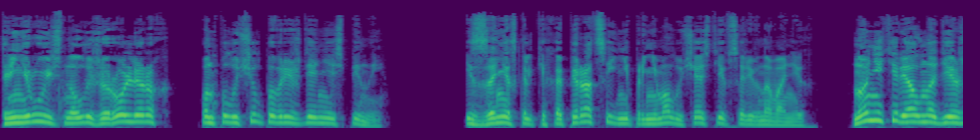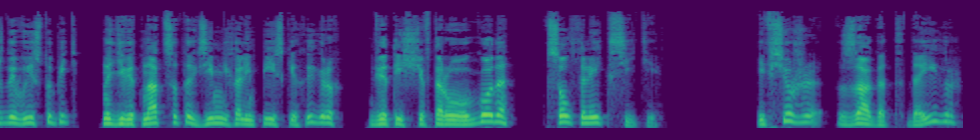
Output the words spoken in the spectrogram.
Тренируясь на лыжероллерах, он получил повреждение спины. Из-за нескольких операций не принимал участия в соревнованиях, но не терял надежды выступить на 19-х зимних Олимпийских играх 2002 года в Солт-Лейк-Сити. И все же за год до игр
